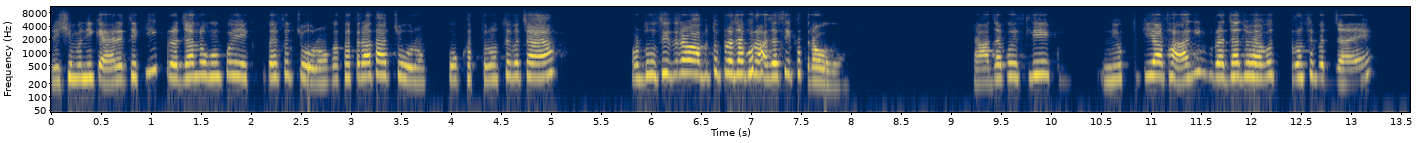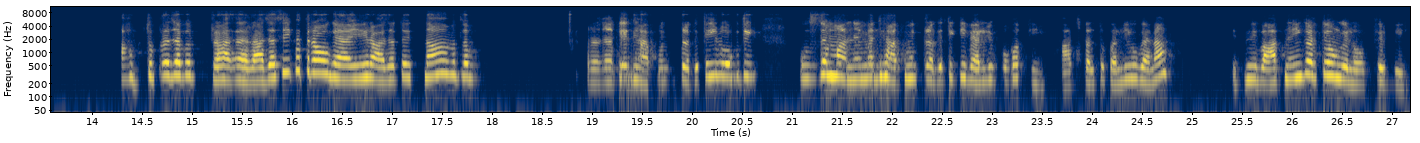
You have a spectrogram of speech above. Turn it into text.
ऋषि मुनि कह रहे थे कि प्रजा लोगों को एक तरह से चोरों का खतरा था, चोरों को खतरों से बचाया। और दूसरी तरफ़ अब तो प्रजा को राजा से खतरा हो गया। राजा को इसलिए नियुक्त किया था कि प्रजा जो है वो चोरों से बच जाए। अब तो प्रजा को रा, राजा से ही खतरा हो गया। ये राजा तो इतना मतलब प्रजा की आध्यात्मिक प्रगति रोक दी। उस जमाने में आध्यात्मिक प्रगति की वैल्यू बहुत थी। आजकल तो कल ही है ना। इतनी बात नहीं करते होंगे लोग फिर भी।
